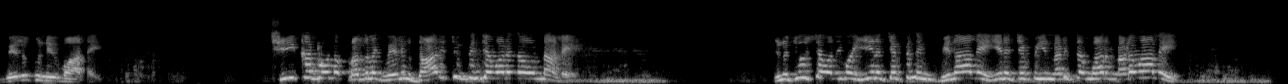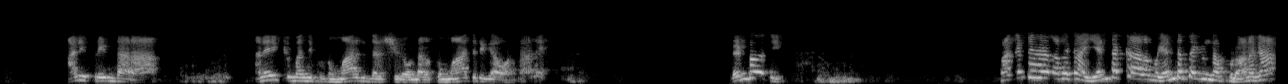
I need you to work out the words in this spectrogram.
వెలుగునివ్వాలి. చీకట్లో ఉన్న ప్రజలకు వెలుగు దారి చూపించేవాడుగా ఉండాలి. నిన్ను చూసేవాడు ఇగో ఈయన చెప్పింది వినాలి ఈయన చెప్పి ఈయన నడిచే మారు నడవాలి. అని ప్రియుడారా అనేక మందికి ఒక మార్గదర్శిగా ఉండాలి ఒక మాదిరిగా ఉండాలి. రెండోది పగటి వేళ అనగా ఎండాకాలం ఎండ తగిలినప్పుడు అనగా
